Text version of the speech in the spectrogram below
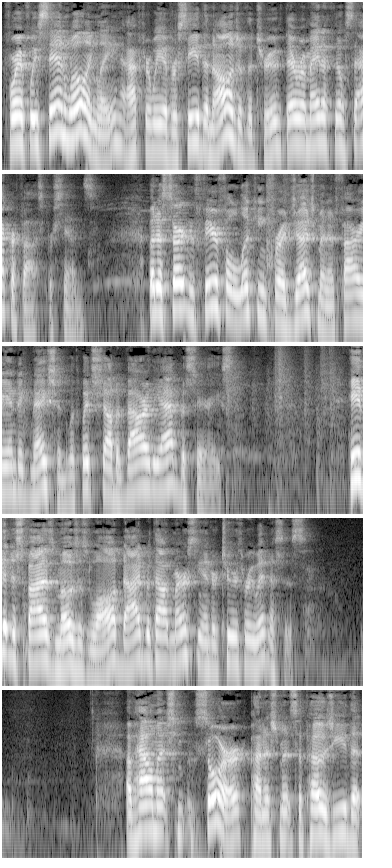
For if we sin willingly, after we have received the knowledge of the truth, there remaineth no sacrifice for sins, but a certain fearful looking for a judgment and fiery indignation with which shall devour the adversaries. He that despised Moses' law died without mercy under two or three witnesses. Of how much sorer punishment suppose ye that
